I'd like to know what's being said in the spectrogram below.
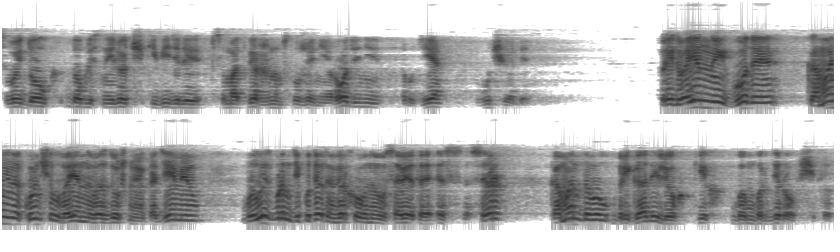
Свой долг доблестные летчики видели в самоотверженном служении Родине, в труде, в учебе. В предвоенные годы Каманин окончил военно-воздушную академию, был избран депутатом Верховного Совета СССР командовал бригадой легких бомбардировщиков.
